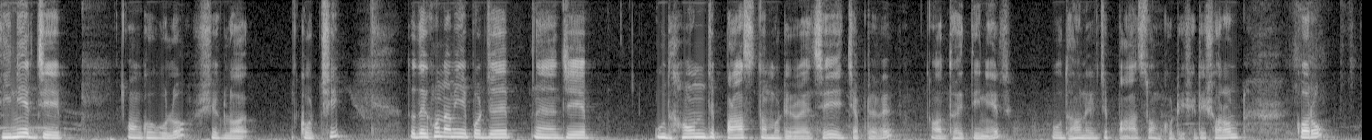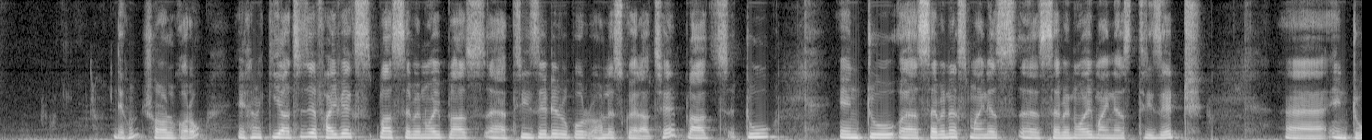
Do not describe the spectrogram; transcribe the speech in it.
তিনের যে অঙ্কগুলো, সেগুলো করছি। তো দেখুন আমি এ পর্যায়ে যে উদাহরণ যে পাঁচ নম্বরটি রয়েছে এই চ্যাপ্টারের অধ্যায় তিনের উদাহরণের যে পাঁচ অঙ্কটি, সেটি সরল করো। দেখুন, সরল করো। এখানে কি আছে যে five X plus seven Y plus three জেডের উপর হলে স্কোয়ার আছে plus two into seven X minus seven Y minus three Z into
